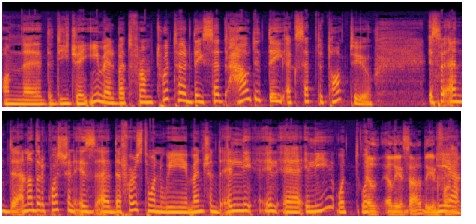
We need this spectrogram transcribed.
on uh, the DJ email, but from Twitter they said, "How did they accept to talk to you?" And another question is uh, the first one we mentioned, Elie, Elie, uh, Elie what, what El, the informant. yeah,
